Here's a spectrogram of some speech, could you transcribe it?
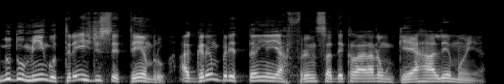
No domingo 3 de setembro, a Grã-Bretanha e a França declararam guerra à Alemanha,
